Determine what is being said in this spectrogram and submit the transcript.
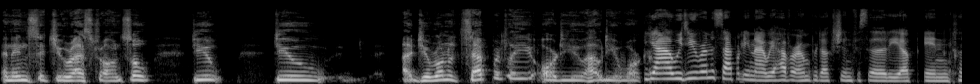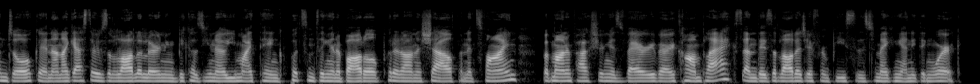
an in situ restaurant. So, do you do you uh, do you run it separately, or do you how do you work? Yeah, we do run it separately now. We have our own production facility up in Clondalkin, and I guess there's a lot of learning because you know you might think put something in a bottle, put it on a shelf, and it's fine. But manufacturing is very, very complex, and there's a lot of different pieces to making anything work.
